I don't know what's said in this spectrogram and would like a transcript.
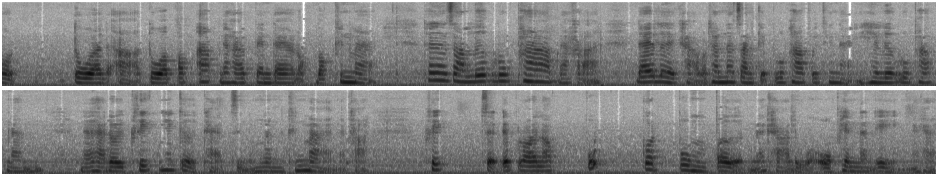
กฏตัวตัว pop-up นะคะ เป็น dialog box ขึ้นมาท่านอาจารย์เลือกรูปภาพนะคะ ได้เลยค่ะว่าท่านอาจารย์เก็บรูปภาพไว้ที่ไหน ให้เลือกรูปภาพนั้นนะคะ โดยคลิกให้เกิดแถบสีน้ำเงินขึ้นมานะคะ คลิกเสร็จเรียบร้อยแล้วปุ๊บกดปุ่มเปิดนะคะ หรือว่า Open นั่นเองนะคะ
